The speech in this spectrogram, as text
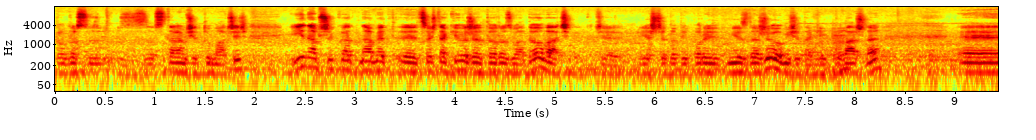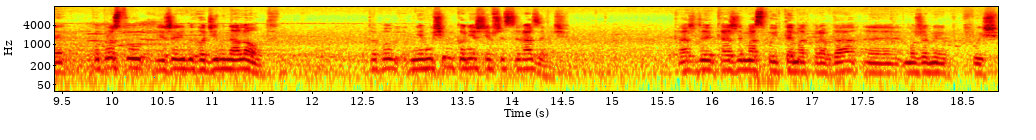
po prostu staram się tłumaczyć i na przykład nawet e, coś takiego, że to rozładować, gdzie jeszcze do tej pory nie zdarzyło mi się takie poważne, e, po prostu jeżeli wychodzimy na ląd, to nie musimy koniecznie wszyscy razem iść. Każdy, każdy ma swój temat, prawda? E, możemy pójść e,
